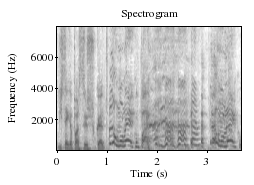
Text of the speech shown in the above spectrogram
isto é capaz de ser chocante. Mas é um boneco, pá! É um boneco!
